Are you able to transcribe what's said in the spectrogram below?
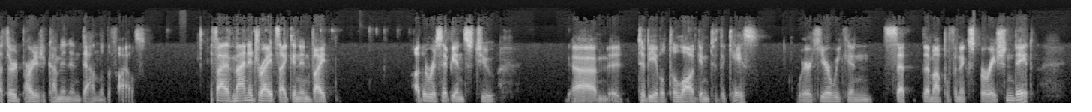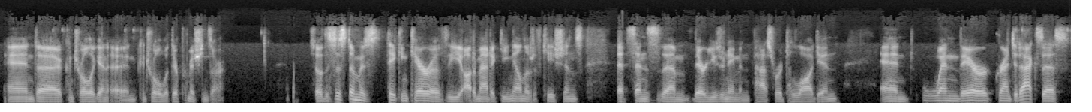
a third party to come in and download the files. If I have manage rights, I can invite other recipients to um, to be able to log into the case, where here we can set them up with an expiration date and uh, control again and control what their permissions are. So the system is taking care of the automatic email notifications that sends them their username and password to log in. And when they're granted access,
